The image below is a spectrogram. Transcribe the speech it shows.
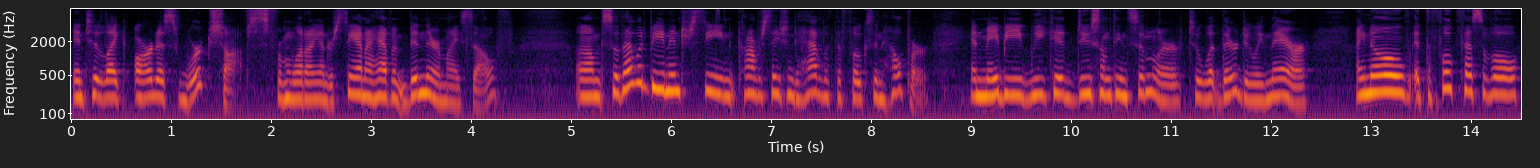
into like artist workshops, from what I understand. I haven't been there myself. Um, so that would be an interesting conversation to have with the folks in Helper. And maybe we could do something similar to what they're doing there. I know at the folk festival,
